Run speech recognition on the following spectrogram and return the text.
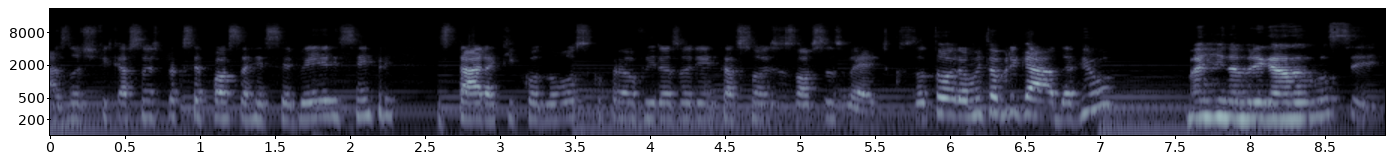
as notificações para que você possa receber e sempre estar aqui conosco para ouvir as orientações dos nossos médicos. Doutora, muito obrigada, viu? Imagina, obrigada a você.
